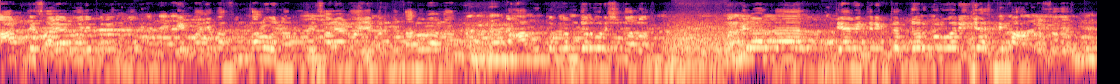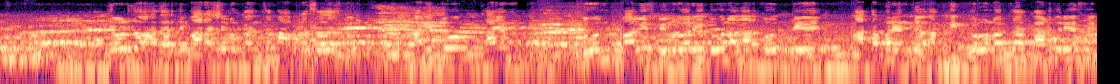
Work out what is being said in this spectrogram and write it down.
आठ ते साडेआठ वाजेपर्यंत एक वाजेपासून चालू होणार ते साडेआठ वाजेपर्यंत चालू राहणार. आणि हा उपक्रम दरवर्षी चालू असतो. मंदिराला त्या व्यतिरिक्त दर गुरुवारी जे असते महाप्रसाद असतो. जवळजवळ हजार ते बाराशे लोकांचा महाप्रसाद असतो. आणि तो कायम दोन बावीस फेब्रुवारी दोन हजार दोन ते आतापर्यंत अगदी कोरोनाचा काळ जरी असेल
